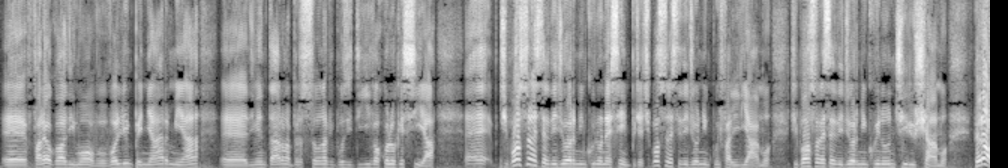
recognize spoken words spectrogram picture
eh, fare qualcosa di nuovo, voglio impegnarmi a eh, diventare una persona più positiva, quello che sia, eh, ci possono essere dei giorni in cui non è semplice, ci possono essere dei giorni in cui falliamo, ci possono essere dei giorni in cui non ci riusciamo, però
